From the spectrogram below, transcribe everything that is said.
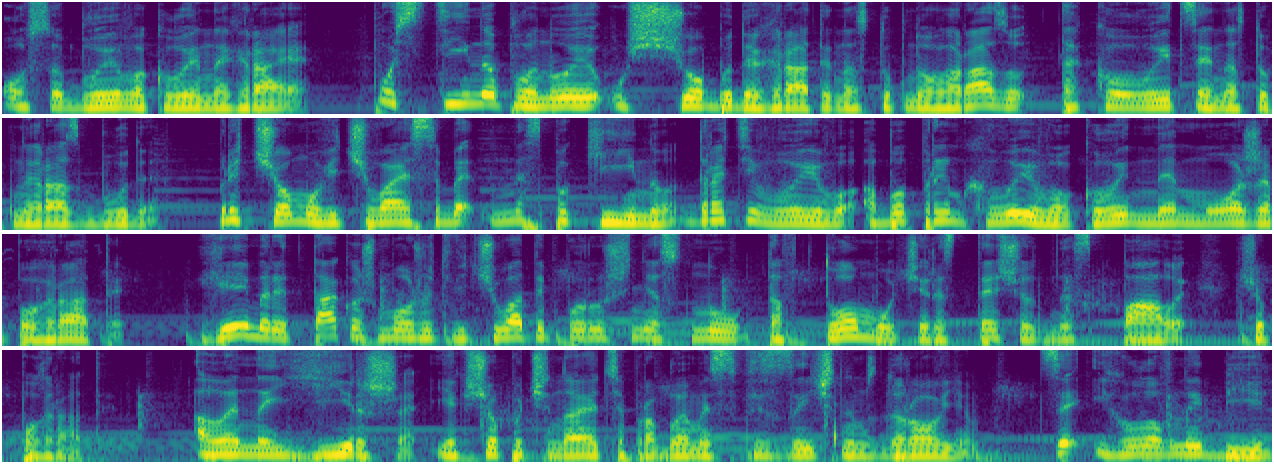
особливо коли не грає. Постійно планує, у що буде грати наступного разу та коли цей наступний раз буде. Причому відчуває себе неспокійно, дратівливо або примхливо, коли не може пограти. Геймери також можуть відчувати порушення сну та втому через те, що не спали, щоб пограти. Але найгірше, якщо починаються проблеми з фізичним здоров'ям, це і головний біль,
